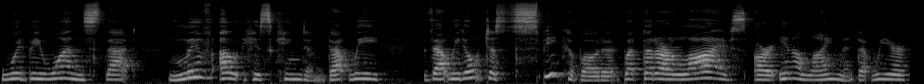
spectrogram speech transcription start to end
would be ones that live out his kingdom, that we that we don't just speak about it, but that our lives are in alignment, that we are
